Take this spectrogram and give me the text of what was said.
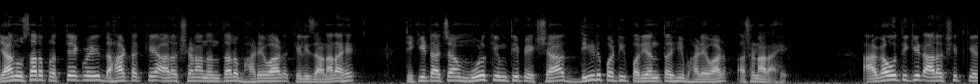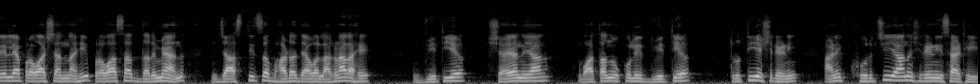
यानुसार प्रत्येक वेळी दहा टक्के आरक्षणानंतर भाडेवाढ केली जाणार आहे. तिकिटाच्या मूळ किमतीपेक्षा दीड पटीपर्यंत ही भाडेवाढ असणार आहे. आगाऊ तिकीट आरक्षित केलेल्या प्रवाशांनाही प्रवासादरम्यान जास्तीचं भाडं द्यावं लागणार आहे. द्वितीय शयनयान वातानुकूलित द्वितीय तृतीय श्रेणी आणि खुर्चीयान श्रेणीसाठी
